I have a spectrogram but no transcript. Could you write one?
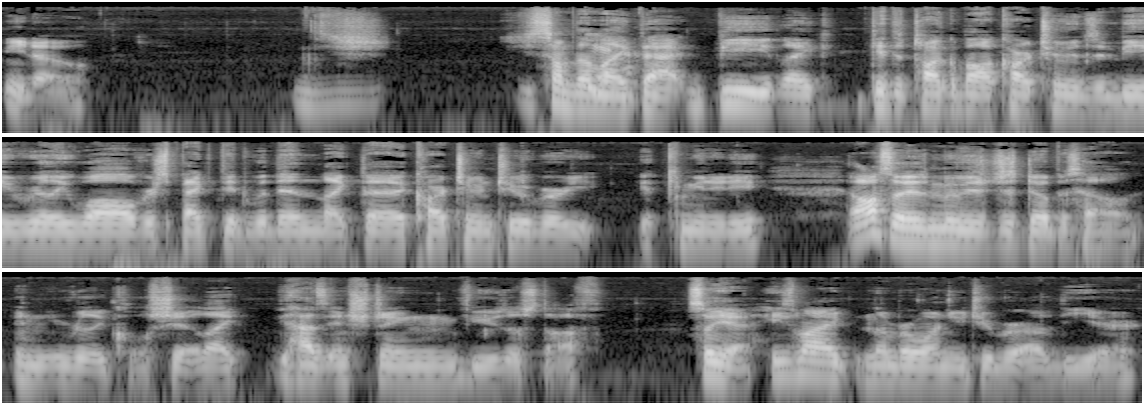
you know, j- something Yeah. like that. Be like get to talk about cartoons and be really well respected within like the cartoon tuber community. Also, his movies are just dope as hell and really cool shit. Like, has interesting views of stuff. So yeah, he's my number one YouTuber of the year.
